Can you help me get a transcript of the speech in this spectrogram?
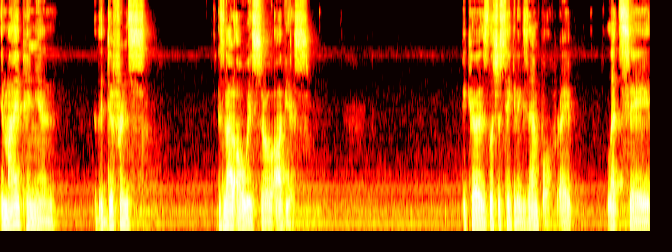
In my opinion, the difference is not always so obvious. Because let's just take an example, right? let's say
